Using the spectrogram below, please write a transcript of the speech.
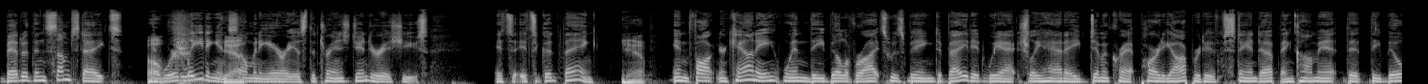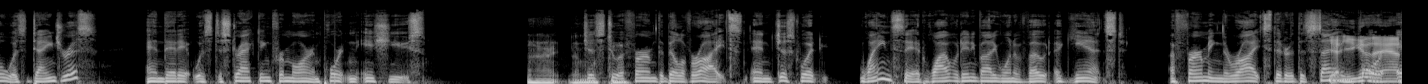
Better than some states. Oh, and we're leading in yeah. so many areas, the transgender issues. It's it's a good thing. Yeah. In Faulkner County, when the Bill of Rights was being debated, we actually had a Democrat Party operative stand up and comment that the bill was dangerous and that it was distracting from more important issues All right. I'm just to affirm the Bill of Rights. And just what Wayne said, why would anybody want to vote against affirming the rights that are the same Yeah, you for ask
